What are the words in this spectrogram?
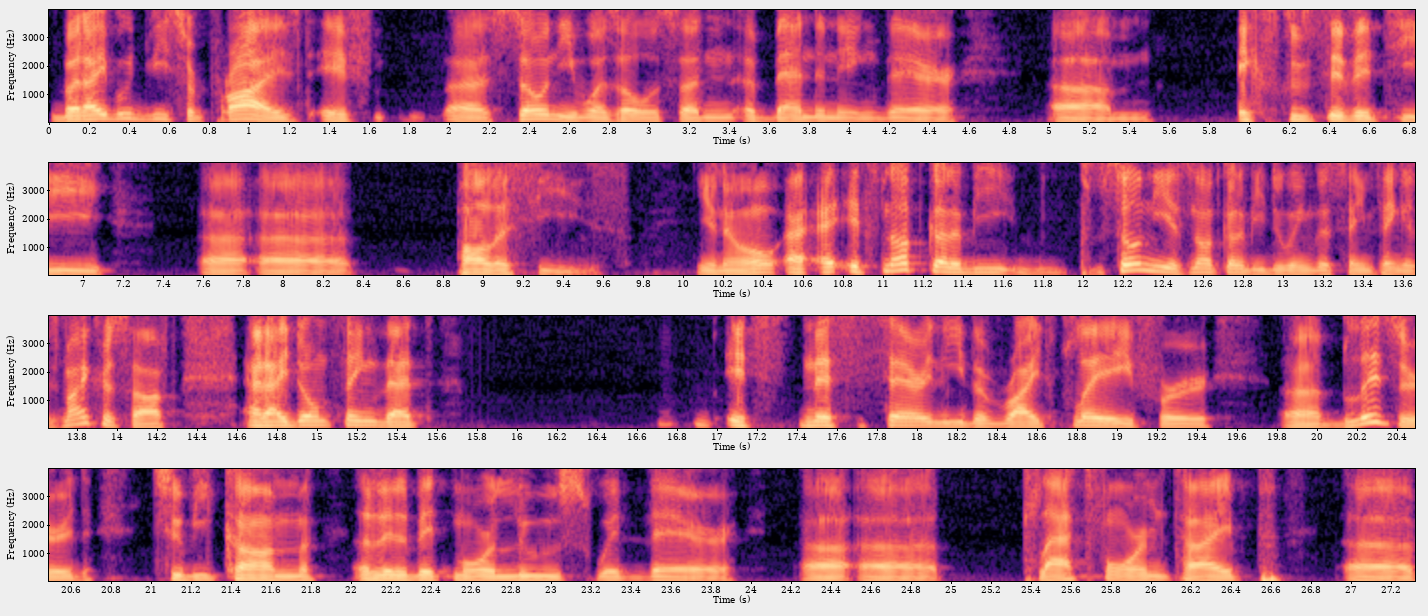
but I would be surprised if uh, Sony was all of a sudden abandoning their um, exclusivity uh, uh, policies. You know, it's not going to be Sony is not going to be doing the same thing as Microsoft, and I don't think that it's necessarily the right play for uh, Blizzard to become a little bit more loose with their uh, uh, platform type. Uh,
